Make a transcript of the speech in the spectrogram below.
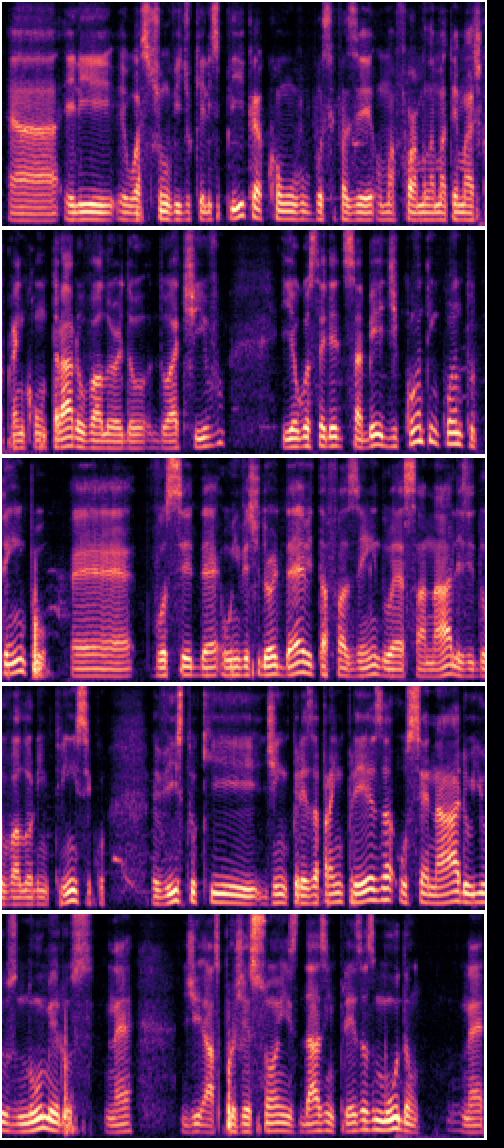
Uh, ele, eu assisti um vídeo que ele explica como você fazer uma fórmula matemática para encontrar o valor do, do ativo e eu gostaria de saber de quanto em quanto tempo é, você de, o investidor deve estar tá fazendo essa análise do valor intrínseco, visto que de empresa para empresa o cenário e os números, né, de, as projeções das empresas mudam né,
